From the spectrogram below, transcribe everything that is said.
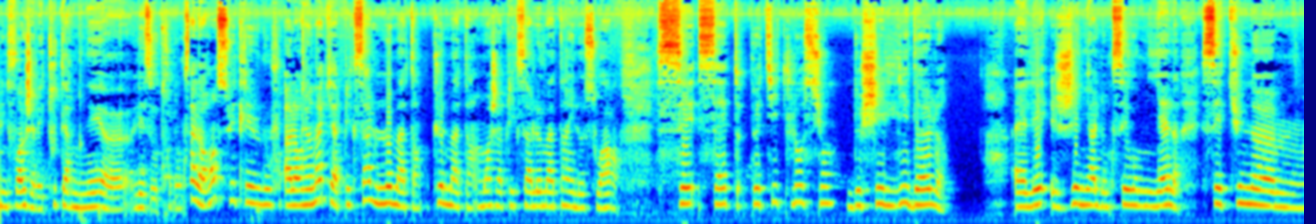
une fois que j'avais tout terminé euh, les autres. Donc, alors ensuite les loups. Alors il y en a qui appliquent ça le matin, que le matin. Moi j'applique ça le matin et le soir. C'est cette petite lotion de chez Lidl elle est géniale. Donc c'est au miel. C'est une, euh,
